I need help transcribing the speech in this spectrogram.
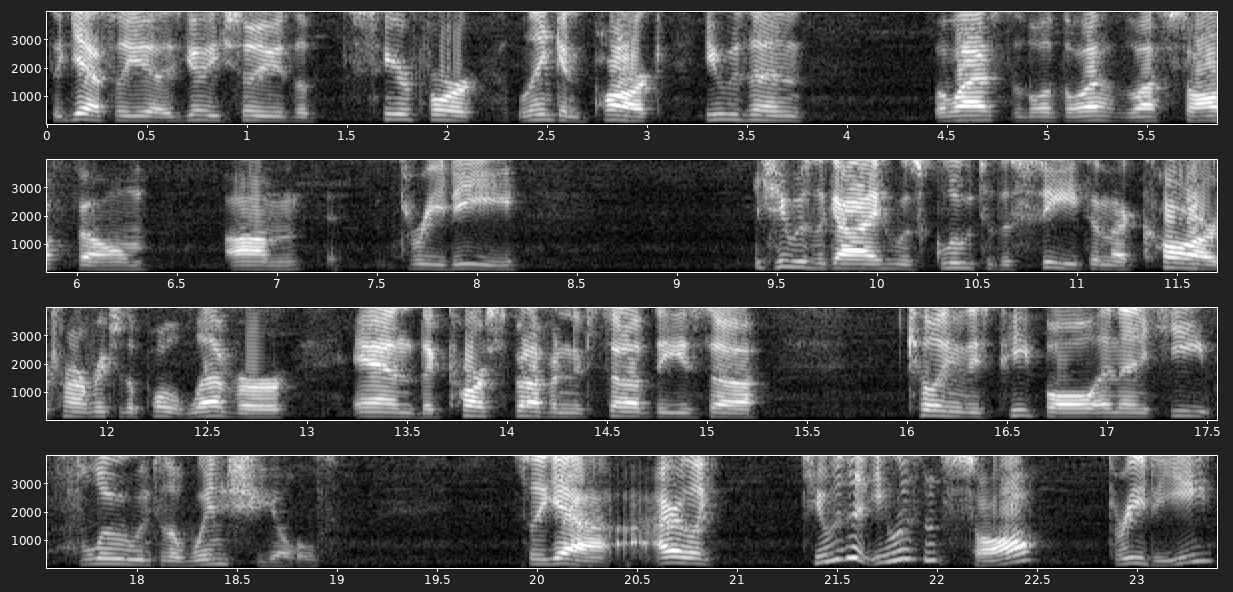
The, yeah, so yeah, so you, the singer for Linkin Park, he was in the last the last, the last Saw film, um, 3D, he was the guy who was glued to the seat in that car trying to reach the pull lever, and the car sped up and set up these uh, killing these people, and then he flew into the windshield. So yeah, I was like he was it he was in Saw 3D.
